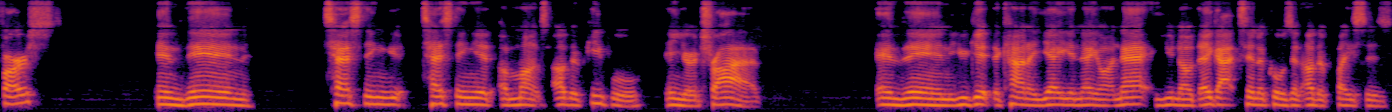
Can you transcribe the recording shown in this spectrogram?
first and then testing testing it amongst other people in your tribe and then you get the kind of yay and nay on that you know they got tentacles in other places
